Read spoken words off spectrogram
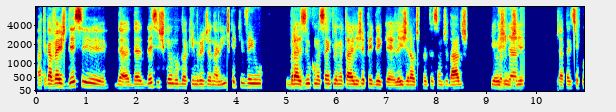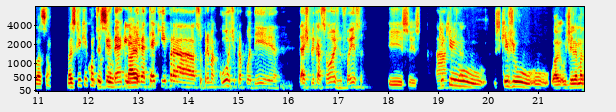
através desse desse escândalo da Cambridge Analytica que veio o Brasil começar a implementar a LGPD, que é a Lei Geral de Proteção de Dados, e hoje em dia já está em circulação. Mas o que, que aconteceu? O Zuckerberg na... teve até que ir para a Suprema Corte para poder dar explicações, não foi isso? Isso, isso. Ah, que que o, quem viu o, o, o Dilema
